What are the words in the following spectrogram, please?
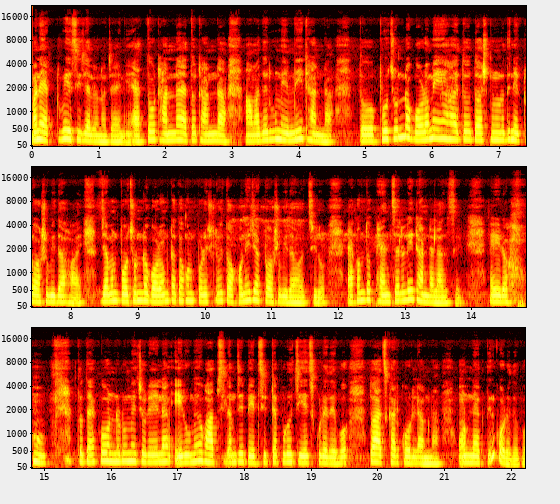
মানে একটু এসি চালানো যায়নি। এত ঠান্ডা এত ঠান্ডা। আমাদের রুম এমনিই ঠান্ডা। তো প্রচণ্ড গরমে হয়তো দশ পনেরো দিন একটু অসুবিধা হয়। যেমন প্রচণ্ড গরমটা তখন পড়েছিল, তখনই যে একটু অসুবিধা হচ্ছিল। এখন তো ফ্যান চালালেই ঠান্ডা লাগছে। এইরকম। তো দেখো, অন্য রুমে চলে এলাম। এই রুমেও ভাবছিলাম যে বেডশিটটা পুরো চেঞ্জ করে দেবো। তো আজকাল করলাম না। অন্য একদিন করে দেবো।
